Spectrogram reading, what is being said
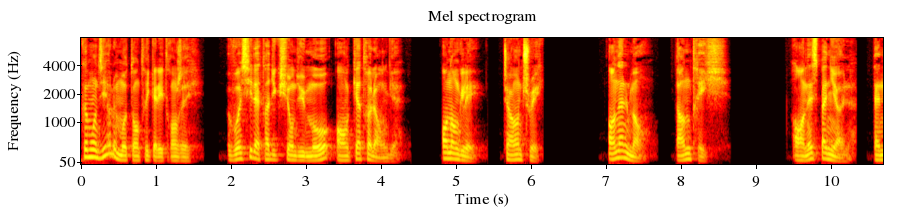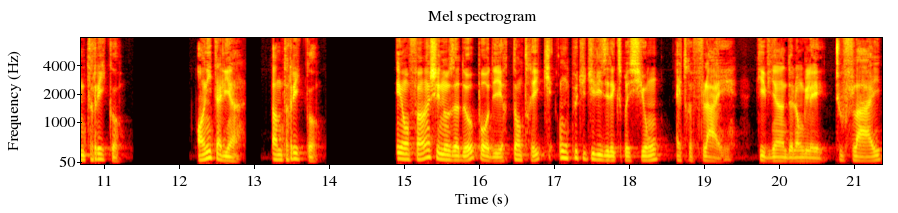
Comment dire le mot tantrique à l'étranger? Voici la traduction du mot en quatre langues. En anglais, tantric. En allemand, tantri. En espagnol, tantrico. En italien, tantrico. Et enfin, chez nos ados, pour dire tantrique, on peut utiliser l'expression être fly, qui vient de l'anglais to fly,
